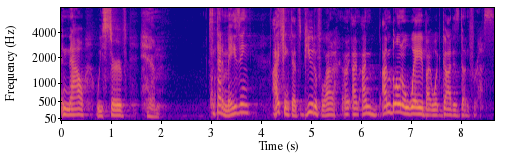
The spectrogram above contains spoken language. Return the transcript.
And now we serve Him. Isn't that amazing? I think that's beautiful. I, am I'm, I'm blown away by what God has done for us.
